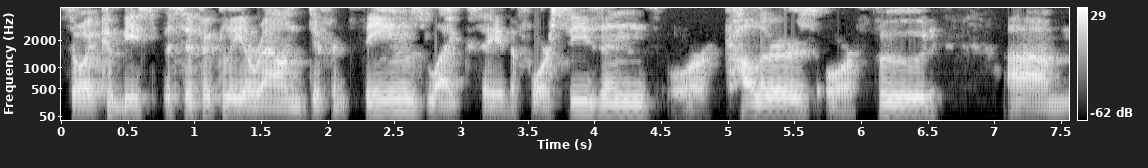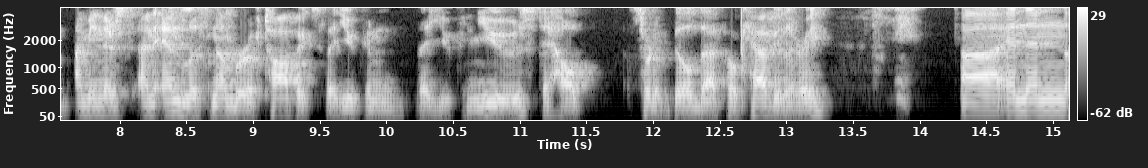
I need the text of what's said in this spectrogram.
So it could be specifically around different themes, like say the four seasons, or colors, or food. Um, I mean, there's an endless number of topics that you can that you can use to help sort of build that vocabulary. Uh, and then,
